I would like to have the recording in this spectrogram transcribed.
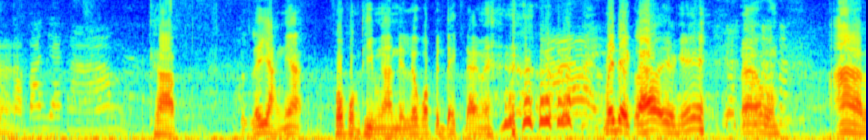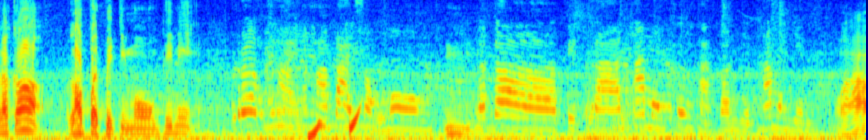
ถุงกลับบ้านแยกน้ำครับ และอย่างเนี้ยพวกผมทีมงานเนี่ยเรียกว่าเป็นเด็กได้ไหมได้ ไม่เด็กแล้วอย่างนี้ นะครับผม อ่า แล้วก็ เราเปิดปิดกี่โมงที่นี่ เริ่มขายนะคะบ่าย2โมง อืมแล้วก็ปิดร้าน5โมงครึ่งค่ะ ตอนเย็น5โมงเย็นว้าว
